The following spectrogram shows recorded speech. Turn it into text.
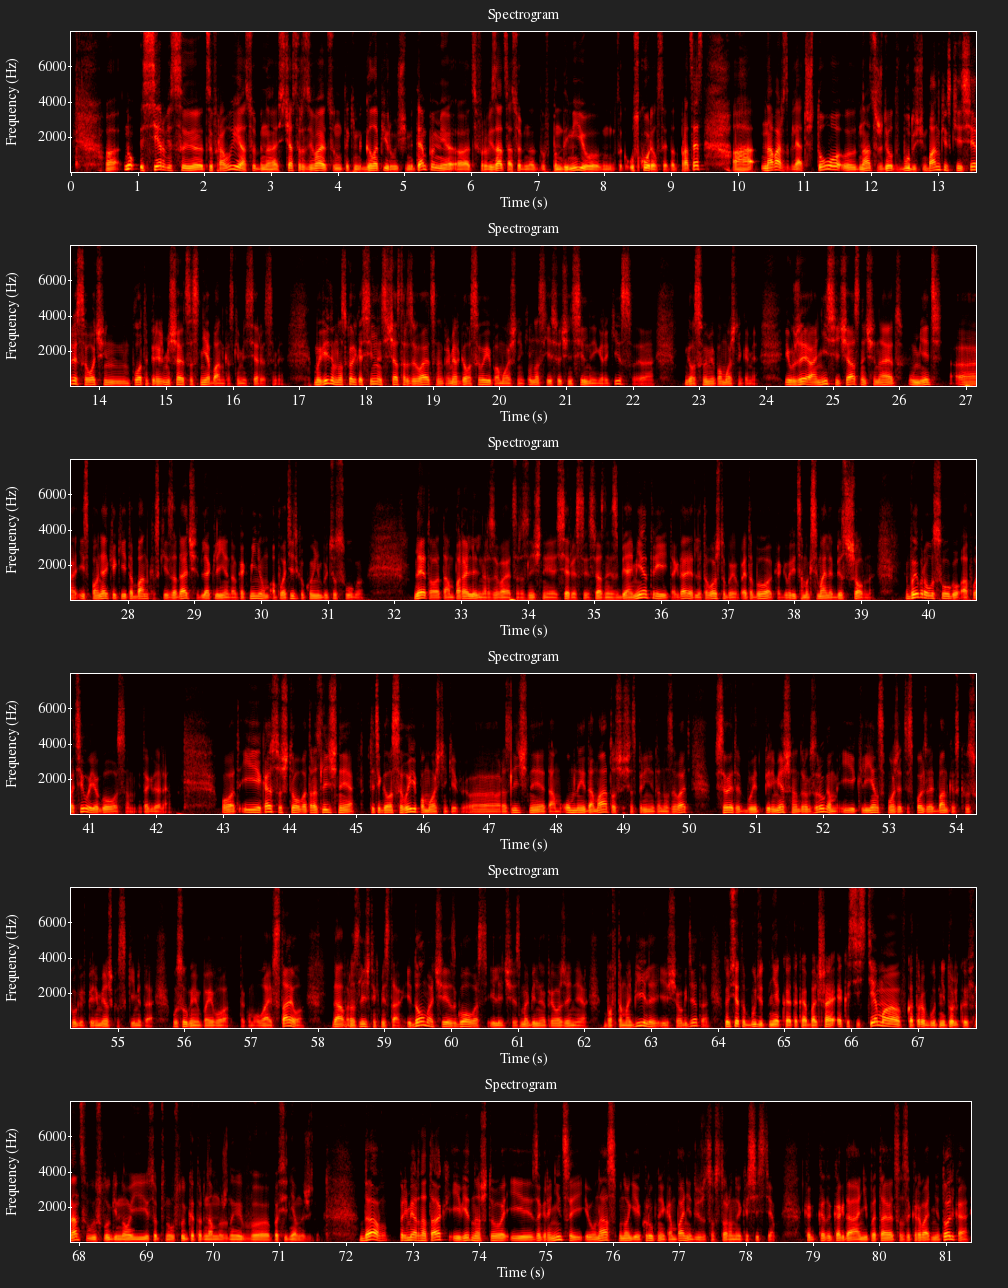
А, ну, сервисы цифровые, особенно сейчас развиваются ну, такими галопирующими темпами. А, цифровизация, особенно в пандемию, ну, ускорился этот процесс. А, на ваш взгляд, что э, нас ждет в будущем? Банковские сервисы очень плотно перемешаются с небанковскими сервисами. Мы видим, насколько сильно сейчас развиваются, например, голосовые помощники. У нас есть очень сильные игроки с э, голосовыми помощниками. И уже они сейчас начинают уметь э, исполнять какие-то банковские задачи для клиентов, как минимум оплатить какую-нибудь услугу. Для этого там параллельно развиваются различные сервисы, связанные с биометрией и так далее, для того, чтобы это было, как говорится, максимально бесшовно. Выбрал услугу, оплатил ее голосом и так далее. Вот. И кажется, что вот различные вот эти голосовые помощники, э, различные там умные дома, то, что сейчас принято называть, все это будет перемешано друг с другом, и клиент сможет использовать банковские услуги в перемешку с какими-то услугами по его такому лайфстайлу, да, в различных местах. И дома через голос или через мобильное приложение в автомобиле и еще где-то. То есть это будет некая такая большая экосистема, в которой будут не только финансовые услуги, но и, собственно, услуги, которые нам нужны в повседневной жизни. Да, примерно так. И видно, что и за границей, и у нас многие крупные компании движутся в сторону экосистем. Когда они пытаются закрывать не только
